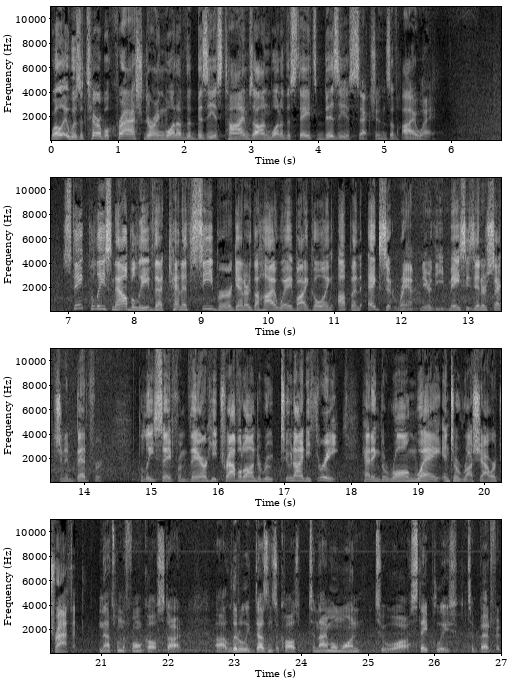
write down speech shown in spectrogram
Well, it was a terrible crash during one of the busiest times on one of the state's busiest sections of highway. State police now believe that Kenneth Seaburg entered the highway by going up an exit ramp near the Macy's intersection in Bedford. Police say from there he traveled onto Route 293, heading the wrong way into rush hour traffic. And that's when the phone calls start. Uh, literally dozens of calls to 911, to uh, state police, to Bedford.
